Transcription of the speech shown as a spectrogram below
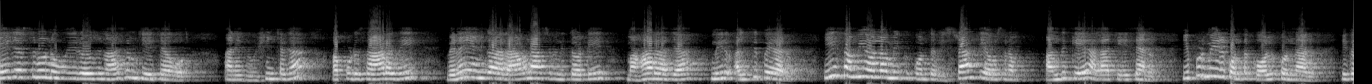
తేజస్సును నువ్వు ఈ రోజు నాశనం చేశావు అని దూషించగా అప్పుడు సారథి వినయంగా రావణాసురునితోటి మహారాజా మీరు అలసిపోయారు. ఈ సమయంలో మీకు కొంత విశ్రాంతి అవసరం. అందుకే అలా చేశాను. ఇప్పుడు మీరు కొంత కోలుకున్నారు. ఇక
